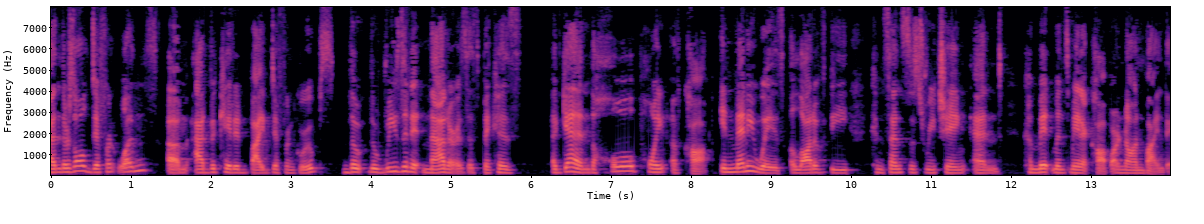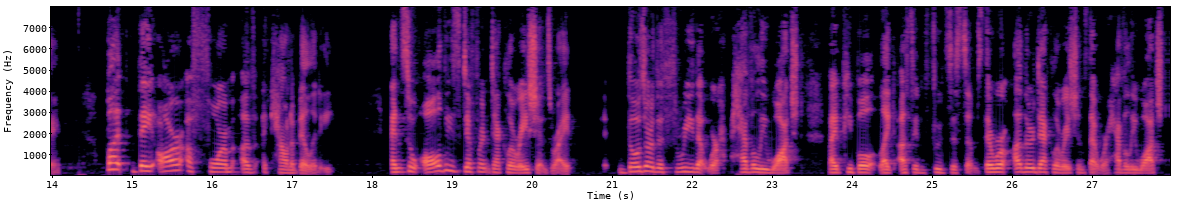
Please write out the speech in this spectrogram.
and there's all different ones um, advocated by different groups. The the reason it matters is because again, the whole point of COP, in many ways, a lot of the consensus reaching and commitments made at COP are non-binding, but they are a form of accountability. And so all these different declarations, right? Those are the three that were heavily watched by people like us in food systems. There were other declarations that were heavily watched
